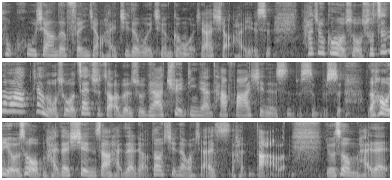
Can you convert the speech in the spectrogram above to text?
互互相的分享。我还记得我以前跟我家小孩也是，他就跟我说：“我说真的吗？这样子，我说我再去找一本书，跟他确定一下他发现的是不是不是。”然后有时候我们还在线上还在聊，到现在我小孩子很大了，有时候我们还在，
